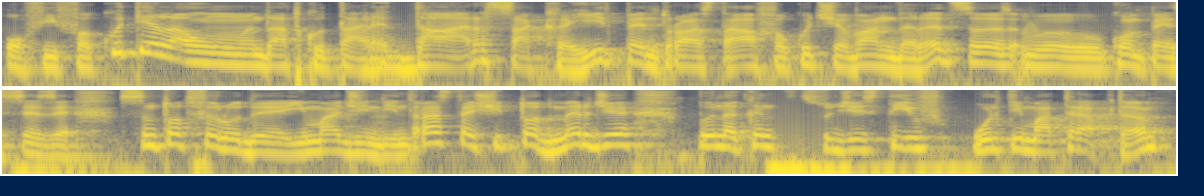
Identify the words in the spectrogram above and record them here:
O fi făcut el la un moment dat cu tare, dar s-a căit pentru asta, a făcut ceva îndărăt să uh, compenseze. Sunt tot felul de imagini dintre astea și tot merge până când, sugestiv, ultima treaptă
